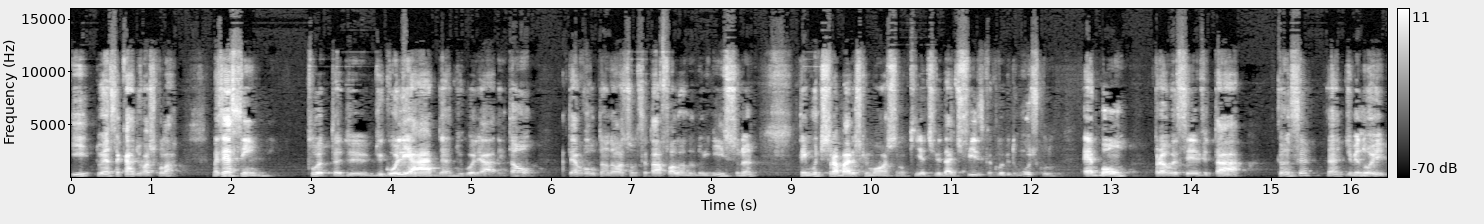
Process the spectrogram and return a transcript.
e doença cardiovascular. Mas é assim, puta, de, de goleada, de goleada. Então, até voltando ao assunto que você estava falando no início, né? Tem muitos trabalhos que mostram que atividade física, clube do músculo, é bom para você evitar câncer, né? diminui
